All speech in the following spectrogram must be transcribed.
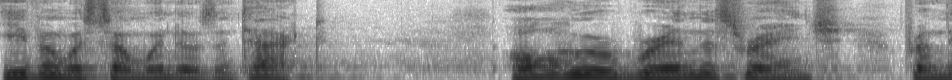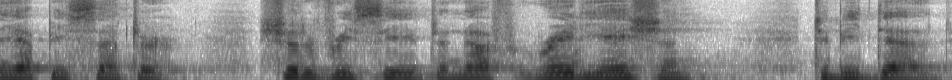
even with some windows intact. All who were in this range from the epicenter should have received enough radiation to be dead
